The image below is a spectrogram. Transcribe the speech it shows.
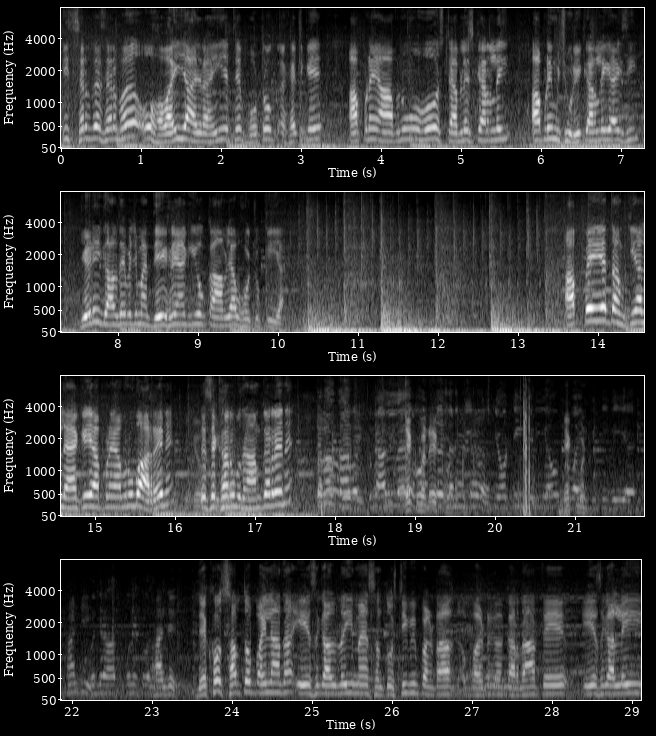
ਕਿ ਸਿਰਫ ਤੇ ਸਿਰਫ ਉਹ ਹਵਾਈ ਜਹਾਜ਼ ਰਾਹੀਂ ਇੱਥੇ ਫੋਟੋ ਖਿੱਚ ਕੇ ਆਪਣੇ ਆਪ ਨੂੰ ਉਹ ਸਟੈਬਲਿਸ਼ ਕਰਨ ਲਈ, ਆਪਣੀ ਮਸ਼ਹੂਰੀ ਕਰਨ ਲਈ ਆਈ ਸੀ। ਜਿਹੜੀ ਗੱਲ ਦੇ ਵਿੱਚ ਮੈਂ ਦੇਖ ਰਿਹਾ ਕਿ ਉਹ ਕਾਮਯਾਬ ਹੋ ਚੁੱਕੀ ਆ। ਆਪੇ ਇਹ ਧਮਕੀਆਂ ਲੈ ਕੇ ਆਪਣੇ ਆਪ ਨੂੰ ਭਾਰ ਰਹੇ ਨੇ ਤੇ ਸਿੱਖਾਂ ਨੂੰ ਬਦਨਾਮ ਕਰ ਰਹੇ ਨੇ। ਇੱਕ ਮਿੰਟ, ਇੱਕ ਮਿੰਟ। ਸਿਕਿਉਰਿਟੀ ਜਿਹੜੀ ਆ ਉਹ ਇੱਕ provide ਮਿੰਟ। ਕੀਤੀ ਗਈ ਹੈ। ਹਾਂਜੀ। ਗੁਜਰਾਤ ਪੁਲਿਸ ਵੱਲੋਂ। ਹਾਂਜੀ। ਦੇਖੋ ਸਭ ਤੋਂ ਪਹਿਲਾਂ ਤਾਂ ਇਸ ਗੱਲ ਦੀ ਮੈਂ ਸੰਤੁਸ਼ਟੀ ਵੀ ਪ੍ਰਗਟਾ ਪ੍ਰਗਟ ਕਰਦਾ ਤੇ ਇਸ ਗੱਲ ਲਈ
